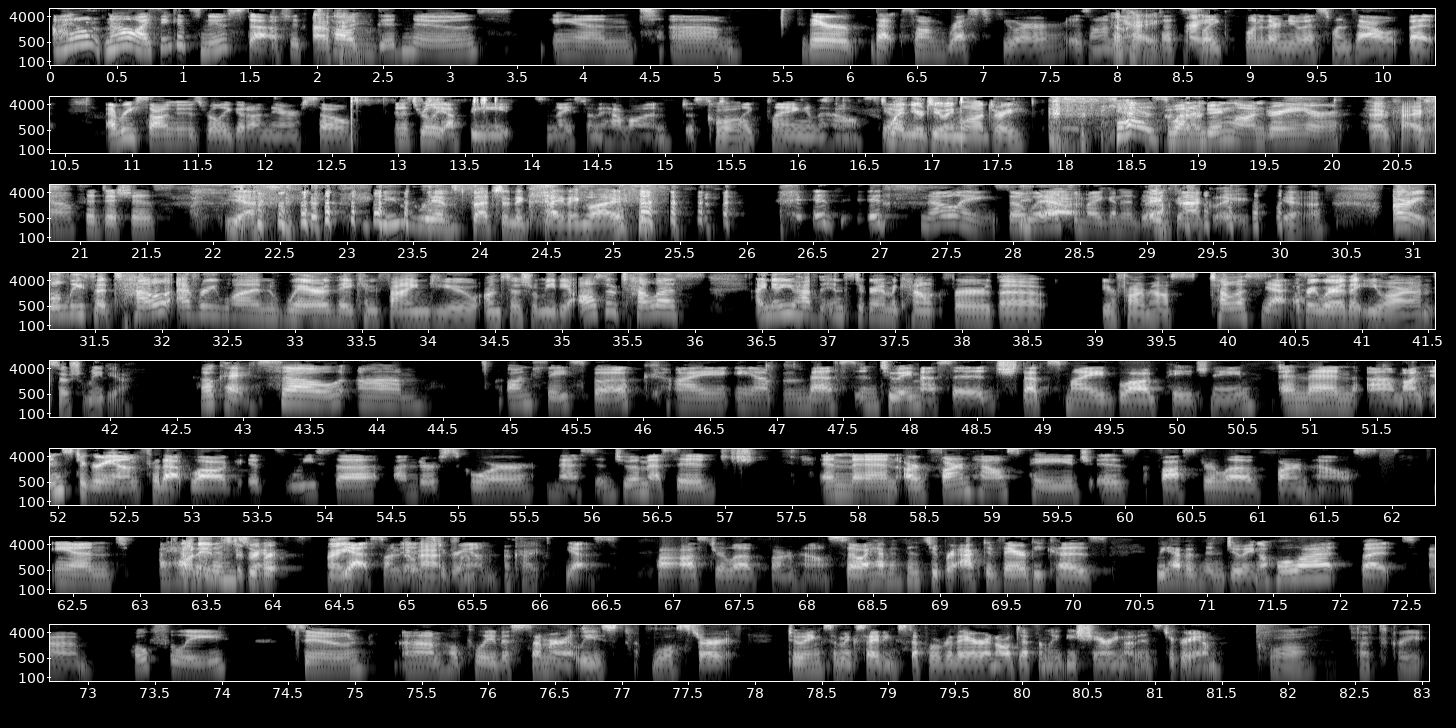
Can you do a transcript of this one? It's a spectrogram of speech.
I don't know. I think it's new stuff. It's Okay. called Good News and um their that song Rescuer is on there. Okay, That's right. like one of their newest ones out, but every song is really good on there. So, and it's really upbeat. It's a nice one to have on just Cool. like playing in the house. Yeah. when you're doing laundry? yes, when I'm doing laundry or okay. you know the dishes. Yeah. you live such an exciting life. It's it's snowing, so what Yeah, else am I gonna do? exactly. Yeah. All right. Well, Lisa, tell everyone where they can find you on social media. Also, tell us. I know you have the Instagram account for the your farmhouse. Tell us Yes. everywhere that you are on social media. Okay, so um, on Facebook, I am Mess Into a Message. That's my blog page name. And then um, on Instagram for that blog, it's Lisa underscore Mess Into a Message. And then our farmhouse page is Foster Love Farmhouse. And I haven't been Instagram, super. Right. Yes, on So at Instagram. Okay. Yes, Foster Love Farmhouse. So I haven't been super active there because we haven't been doing a whole lot, but um, hopefully soon, um, hopefully this summer at least, we'll start doing some exciting stuff over there, and I'll definitely be sharing on Instagram. Cool. That's great.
